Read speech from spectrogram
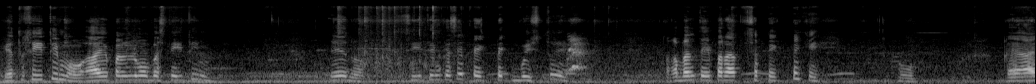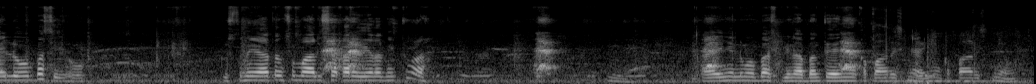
Ito si Itim oh, ayaw pala lumabas ni Itim. Ayan oh, si Itim kasi pek-pek boys to eh. Nakabantay parati sa pek-pek eh. Oh. Kaya ayaw lumabas eh oh. Gusto na yatang sumali sa karera nito ah. Ayaw niya lumabas, binabantayan niya yung kapares niya, yung kapares niya. oh.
